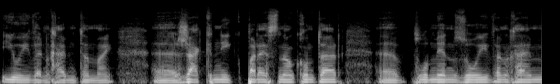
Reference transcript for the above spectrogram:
e o Ivan Reim também, uh, já que Nico parece não contar, uh, pelo menos o Ivan Reim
